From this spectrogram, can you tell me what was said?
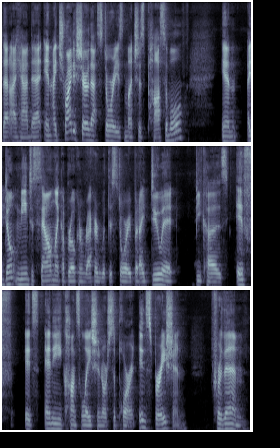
that I had that. And I try to share that story as much as possible. And I don't mean to sound like a broken record with this story, but I do it because if it's any consolation or support, inspiration for them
